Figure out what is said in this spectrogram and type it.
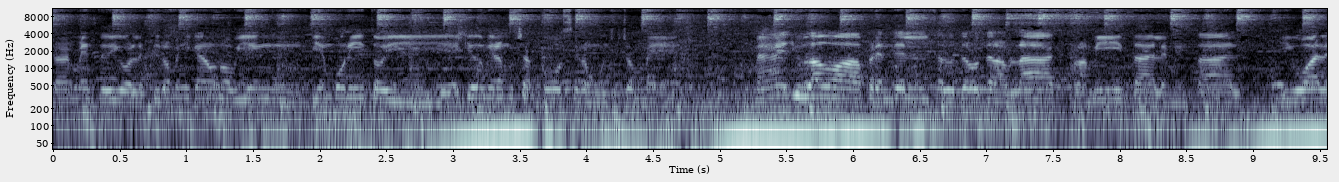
realmente digo, el estilo mexicano uno bien, bien bonito y hay que dominar muchas cosas y los muchachos me me han ayudado a aprender el salud de la Black, Flamita, Elemental. Igual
